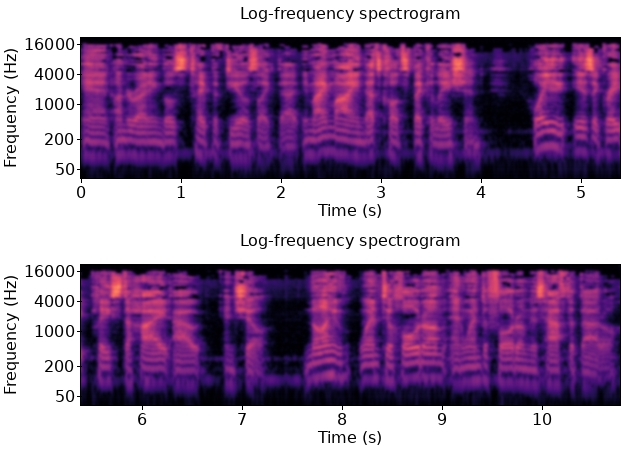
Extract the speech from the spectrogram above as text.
and underwriting those type of deals like that. In my mind, that's called speculation. Hawaii is a great place to hide out and chill. Knowing when to hold 'em and when to fold 'em is half the battle.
